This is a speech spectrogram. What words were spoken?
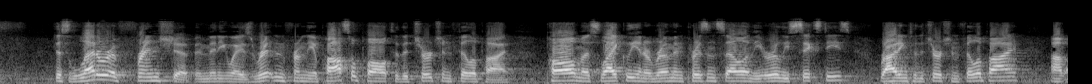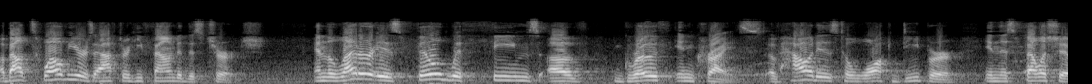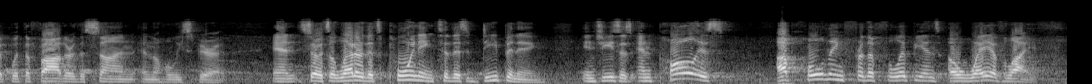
this letter of friendship in many ways, written from the Apostle Paul to the church in Philippi. Paul, most likely in a Roman prison cell in the early 60s, writing to the church in Philippi, uh, about 12 years after he founded this church. And the letter is filled with themes of growth in Christ, of how it is to walk deeper in this fellowship with the Father, the Son, and the Holy Spirit. And so it's a letter that's pointing to this deepening in Jesus. And Paul is upholding for the Philippians a way of life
